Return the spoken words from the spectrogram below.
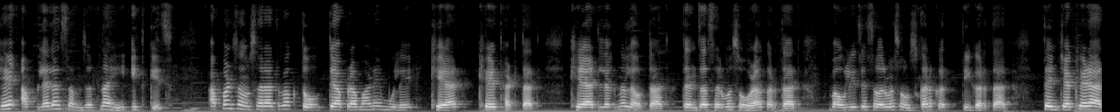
हे आपल्याला समजत नाही इतकेच. आपण संसारात वागतो त्याप्रमाणे मुले खेळात खेळ थाटतात. खेळात लग्न लावतात त्यांचा सर्व सोहळा करतात बाहुलीचे सर्व संस्कार क ती करतात. त्यांच्या खेळात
